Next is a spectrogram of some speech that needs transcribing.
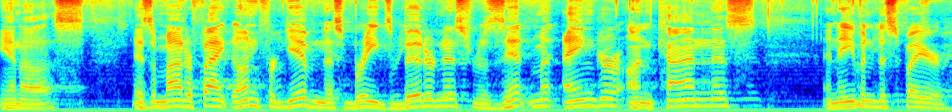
in us. As a matter of fact, unforgiveness breeds bitterness, resentment, anger, unkindness, and even despair.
